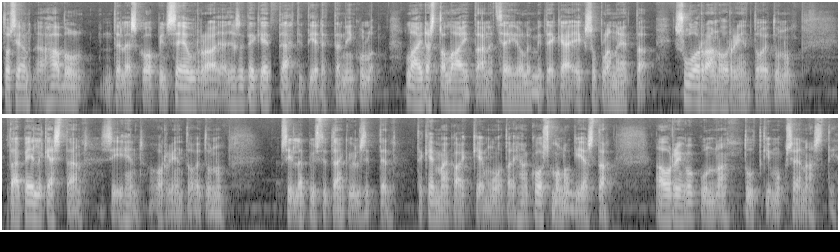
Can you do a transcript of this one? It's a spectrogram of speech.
tosiaan Hubble-teleskoopin seuraaja ja se tekee tähtitiedettä niin kuin laidasta laitaan, että se ei ole mitenkään eksoplaneetta suoraan orientoitunut tai pelkästään siihen orientoitunut. Sillä pystytään kyllä sitten tekemään kaikkea muuta ihan kosmologiasta aurinkokunnan tutkimukseen asti.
